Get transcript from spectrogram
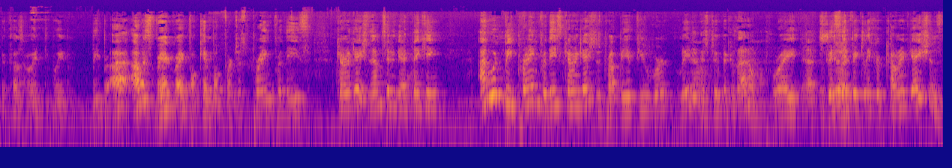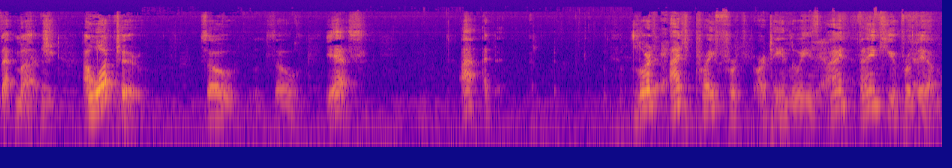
Because we, we, be, I, I was very grateful, Kimball, for just praying for these congregations. I'm sitting there thinking, I wouldn't be praying for these congregations probably if you weren't leading No. us to, because I don't pray That's good. specifically for congregations that much. I want to. So, so yes. I, I Lord, I pray for RT and Louise. I thank you for them.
